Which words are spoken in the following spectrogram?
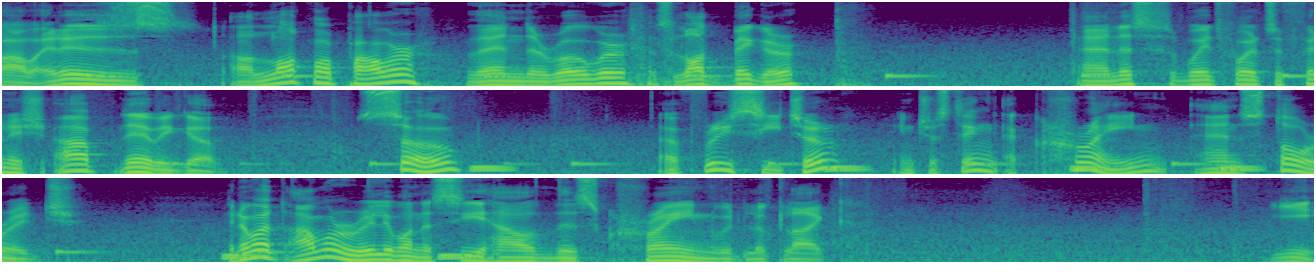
Wow, it is a lot more power than the rover. It's a lot bigger. And let's wait for it to finish up. There we go. So, a three-seater, interesting, a crane, and storage. You know what, I really want to see how this crane would look like. Yeah.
